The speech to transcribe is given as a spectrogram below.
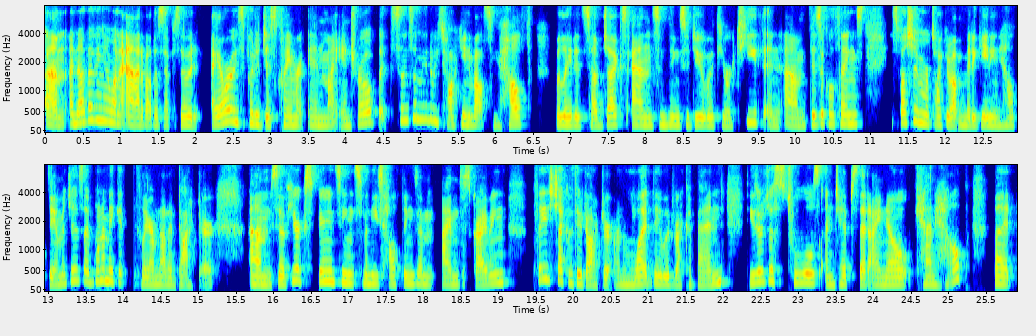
Um, another thing i want to add about this episode i always put a disclaimer in my intro but since i'm going to be talking about some health related subjects and some things to do with your teeth and um, physical things especially when we're talking about mitigating health damages i want to make it clear i'm not a doctor um, so if you're experiencing some of these health things I'm, I'm describing, please check with your doctor on what they would recommend. These are just tools and tips that I know can help, but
